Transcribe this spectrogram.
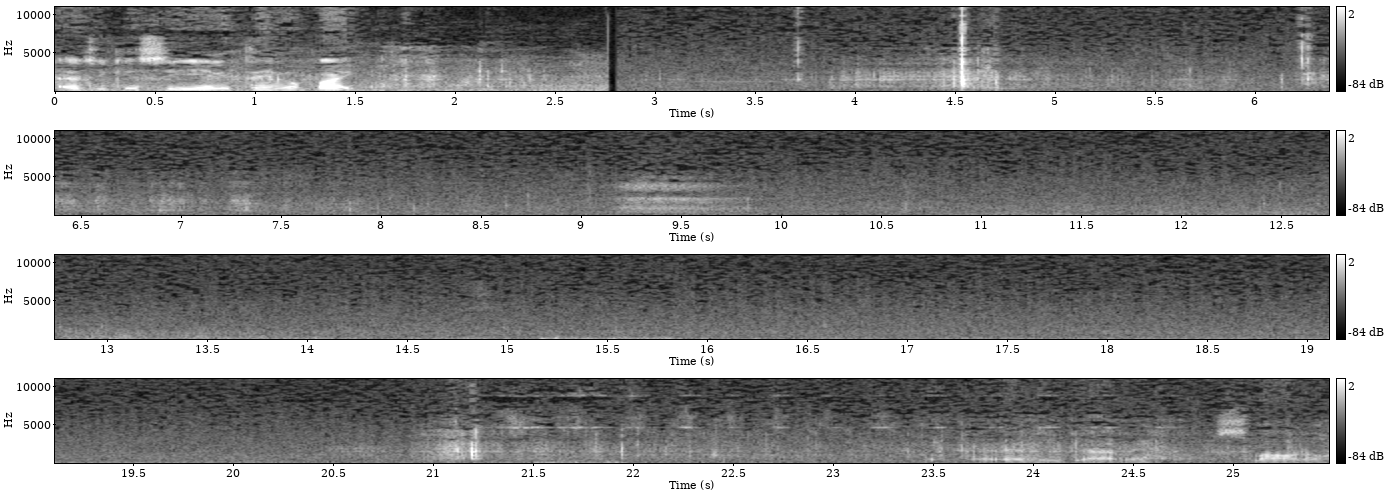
As you can see, anything will bite. Got me. Small though.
